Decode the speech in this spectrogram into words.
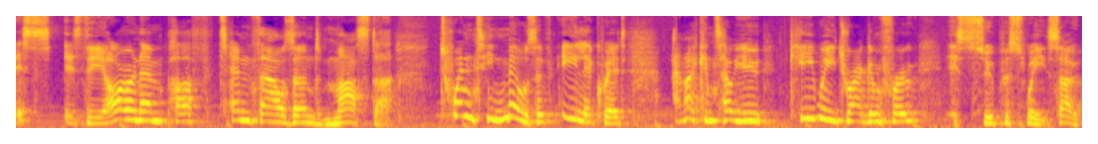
This is the R&M Puff 10,000 Master. 20 mils of e-liquid and I can tell you kiwi dragon fruit is super sweet so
